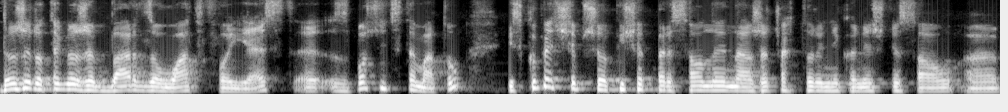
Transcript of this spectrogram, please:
Dążę do tego, że bardzo łatwo jest e, zboczyć z tematu i skupiać się przy opisie persony na rzeczach, które niekoniecznie są e,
